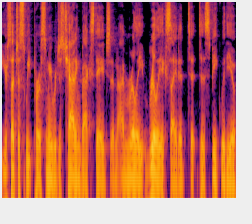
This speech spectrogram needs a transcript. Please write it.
you're such a sweet person. We were just chatting backstage, and I'm really, really excited to to speak with you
